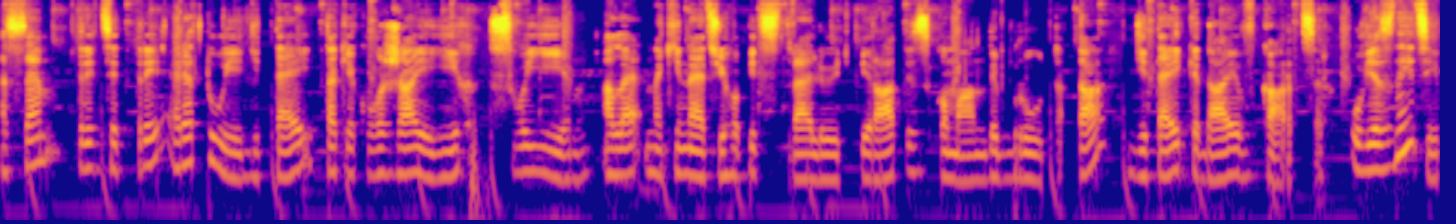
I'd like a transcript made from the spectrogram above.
СМ-33 рятує дітей, так як вважає їх своїми, але на кінець його підстрелюють пірати з команди Брута та дітей кидає в карцер. У в'язниці,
